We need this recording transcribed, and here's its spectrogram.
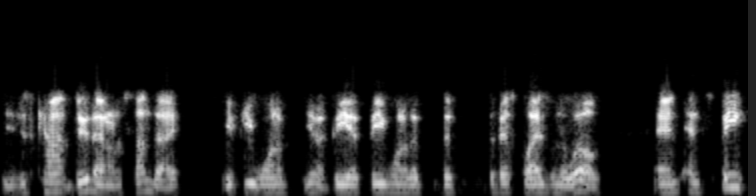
You just can't do that on a Sunday if you want to, you know, be a, be one of the, the, the best players in the world. And and Spieth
